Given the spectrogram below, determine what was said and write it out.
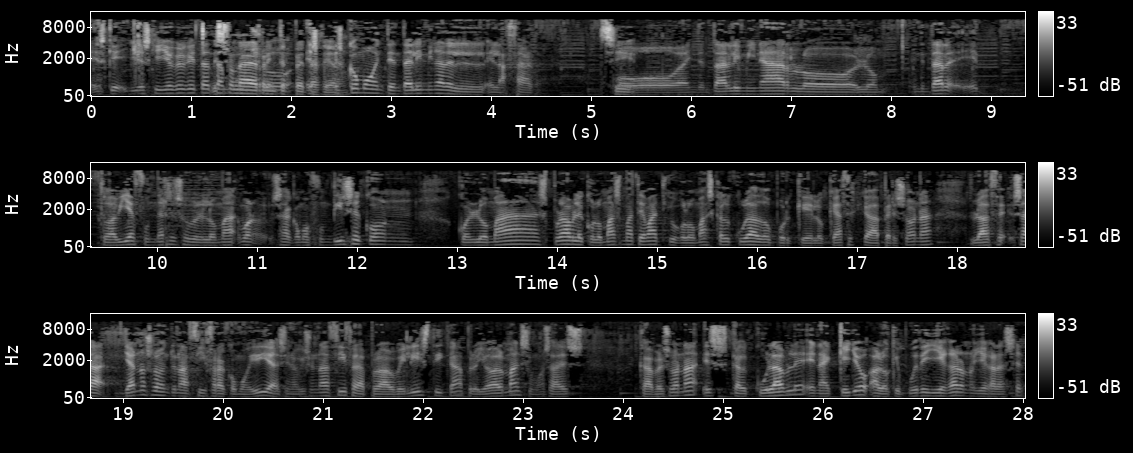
Es que, yo- es que yo creo que trata Es una mucho- reinterpretación. Es, es como intentar eliminar el, el azar. Sí. O intentar eliminar lo... lo- intentar eh, todavía fundarse sobre lo más... Bueno, o sea, como fundirse con, con lo más probable, con lo más matemático, con lo más calculado, porque lo que hace es que cada persona lo hace... O sea, ya no solamente una cifra como hoy día, sino que es una cifra probabilística, pero llevada al máximo. O sea, es Cada persona es calculable en aquello a lo que puede llegar o no llegar a ser.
